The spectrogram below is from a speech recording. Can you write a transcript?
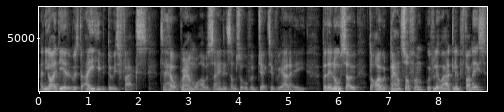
And the idea was that a he would do his facts to help ground what I was saying in some sort of objective reality, but then also that I would bounce off them with little ad lib funnies.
